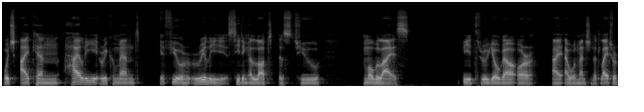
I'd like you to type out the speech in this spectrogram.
which I can highly recommend if you're really seating a lot, is to mobilize, be it through yoga or I, I will mention that later,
